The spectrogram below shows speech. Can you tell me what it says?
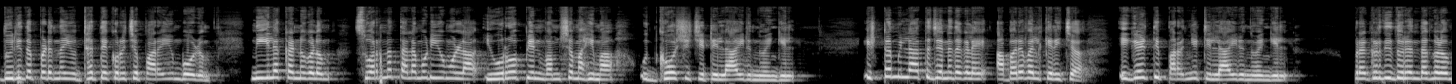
ദുരിതപ്പെടുന്ന യുദ്ധത്തെക്കുറിച്ച് പറയുമ്പോഴും നീലക്കണ്ണുകളും സ്വർണ തലമുടിയുമുള്ള യൂറോപ്യൻ വംശമഹിമ ഉദ്ഘോഷിച്ചിട്ടില്ലായിരുന്നുവെങ്കിൽ ഇഷ്ടമില്ലാത്ത ജനതകളെ അപരവൽക്കരിച്ച് ഇകഴ്ത്തി പറഞ്ഞിട്ടില്ലായിരുന്നുവെങ്കിൽ പ്രകൃതി ദുരന്തങ്ങളും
